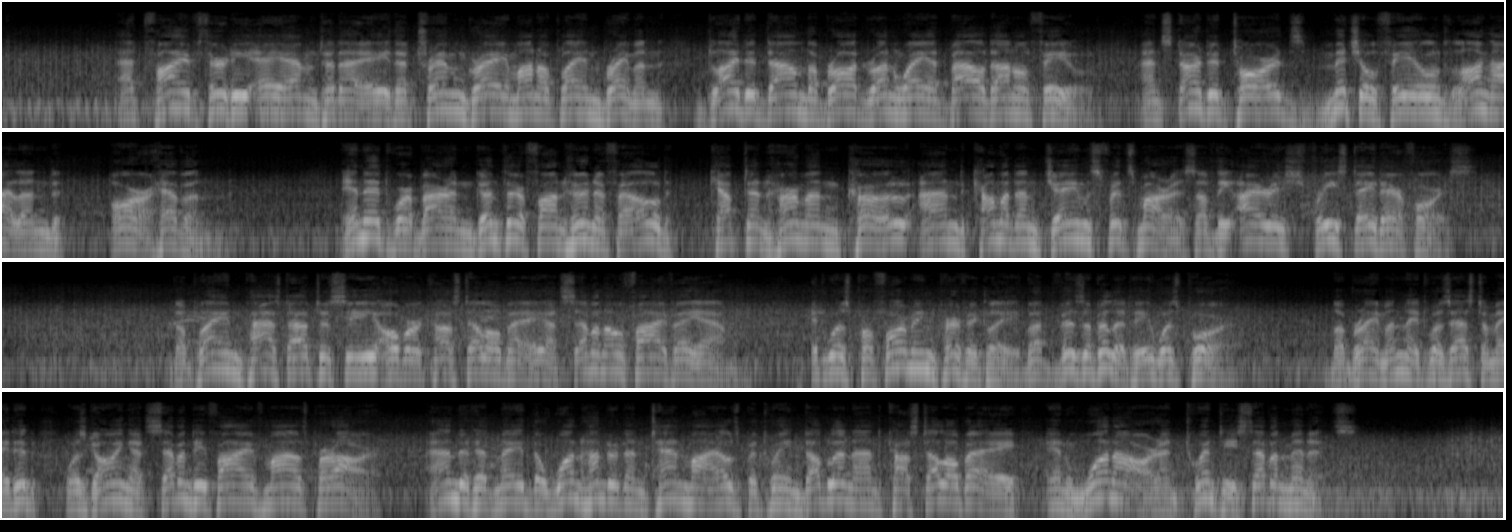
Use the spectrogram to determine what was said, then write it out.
At 5:30 a.m. today, the trim gray monoplane Bremen glided down the broad runway at Baldonnel Field and started towards Mitchell Field, Long Island, or heaven. In it were Baron Gunther von Hunefeld, Captain Hermann Kohl, and Commandant James Fitzmaurice of the Irish Free State Air Force. The plane passed out to sea over Costello Bay at 7.05 a.m. It was performing perfectly, but visibility was poor. The Bremen, it was estimated, was going at 75 miles per hour, and it had made the 110 miles between Dublin and Costello Bay in 1 hour and 27 minutes.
